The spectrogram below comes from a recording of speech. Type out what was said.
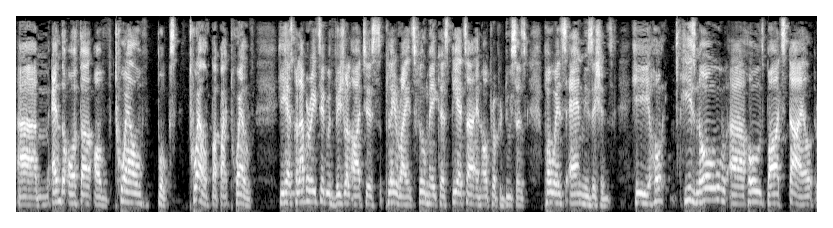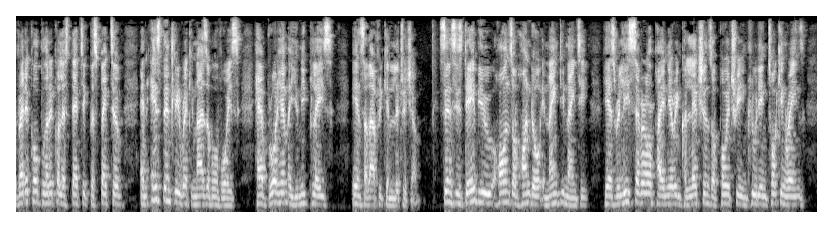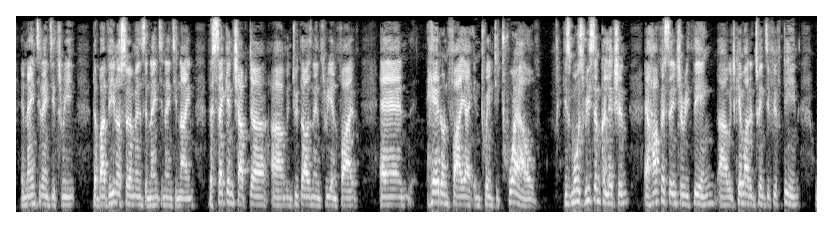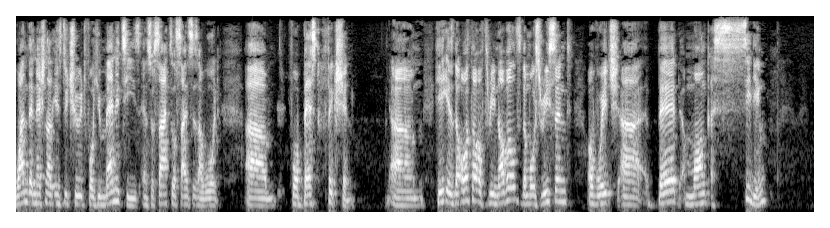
um, and the author of 12 books. 12, Papa, 12 he has collaborated with visual artists, playwrights, filmmakers, theater and opera producers, poets, and musicians. He ho- he's no uh, holds barred style, radical political aesthetic perspective, and instantly recognizable voice have brought him a unique place in South African literature. Since his debut, Horns of Hondo, in 1990, he has released several pioneering collections of poetry, including Talking Rains in 1993, the Bavino sermons in 1999, the second chapter um, in 2003 and 5, and Head on Fire in 2012. His most recent collection, A Half a Century Thing, uh, which came out in 2015, won the National Institute for Humanities and Societal Sciences Award um, for Best Fiction. Um, he is the author of three novels, the most recent of which, uh, Bird Monk Seding,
